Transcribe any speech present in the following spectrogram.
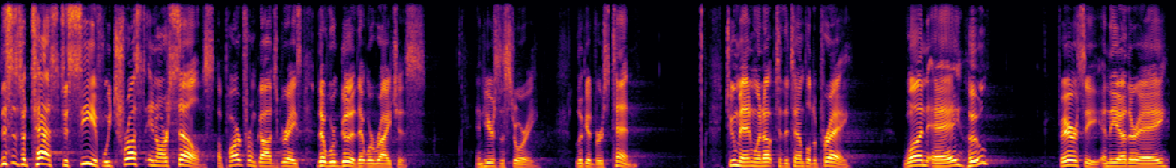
this is a test to see if we trust in ourselves, apart from God's grace, that we're good, that we're righteous. And here's the story. Look at verse 10. Two men went up to the temple to pray. One a who? Pharisee, and the other a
